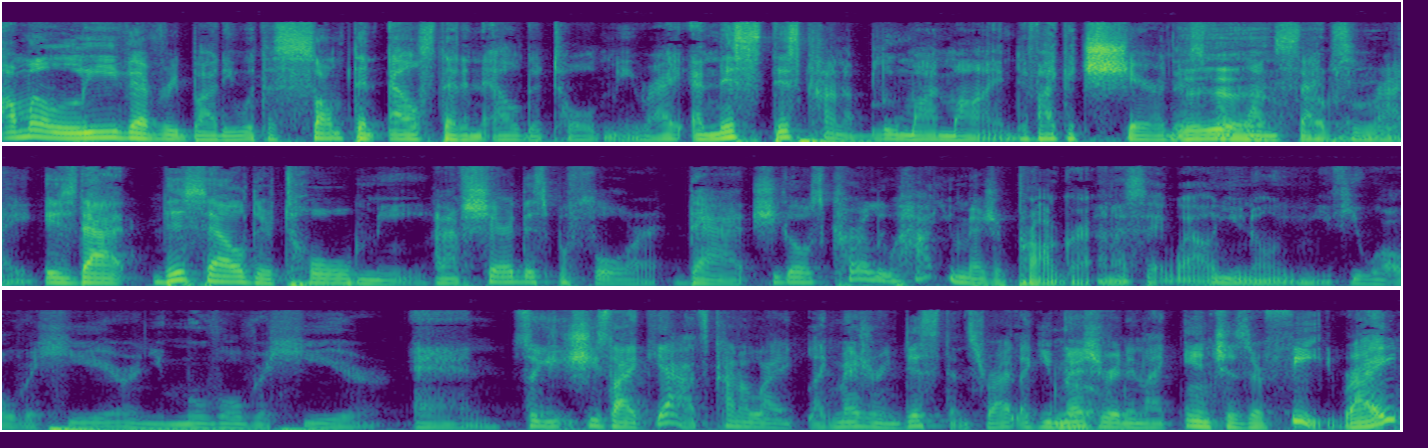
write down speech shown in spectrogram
I'm gonna leave everybody with a, something else that an elder told me, right? And this this kind of blew my mind. If I could share this Yeah, for yeah, one second, absolutely. right? Is that this elder told me, and I've shared this before, that she goes, Kirlew, how you measure progress? And I say, well, you know, if you were over here and you move over here, and so you, she's like, yeah, it's kind of like like measuring distance, right? Like you measure it in like inches or feet, right?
